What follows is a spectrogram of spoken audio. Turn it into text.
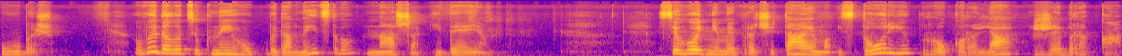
Убеш. Видало цю книгу видавництво Наша ідея. Сьогодні ми прочитаємо історію про короля жебрака.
